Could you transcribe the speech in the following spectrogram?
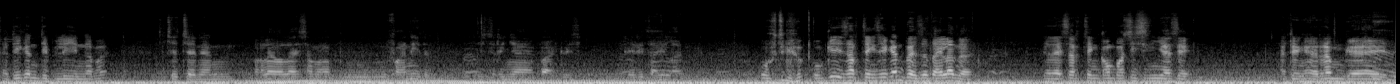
tadi kan dibeliin apa? Jajanan oleh-oleh sama Bu Fani tuh Hmm. istrinya Pak Kris hmm. dari Thailand. Hmm. Oh juga oke searching sih kan bahasa Thailand lah. Hmm. ya searching komposisinya sih. Ada yang haram gak gitu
